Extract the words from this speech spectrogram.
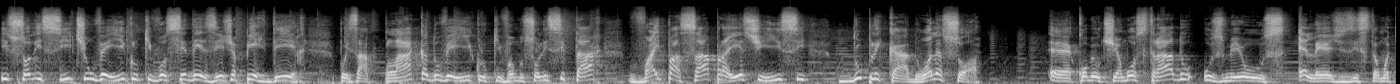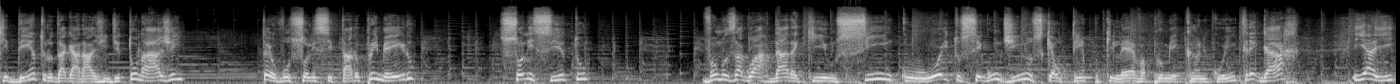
e solicite um veículo que você deseja perder, pois a placa do veículo que vamos solicitar vai passar para este ICE duplicado. Olha só. É, como eu tinha mostrado, os meus eleges estão aqui dentro da garagem de tunagem. Então eu vou solicitar o primeiro. Solicito. Vamos aguardar aqui uns 5, 8 segundinhos, que é o tempo que leva para o mecânico entregar. E aí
